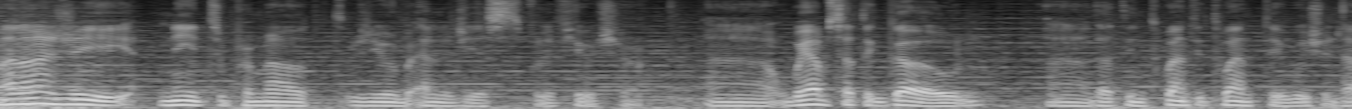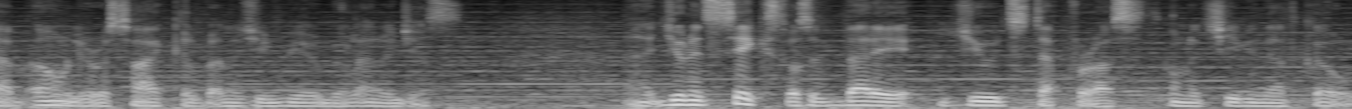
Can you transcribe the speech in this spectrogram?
Energy need to promote renewable energies for the future. Uh, we have set a goal uh, that in 2020 we should have only recyclable energy and renewable energies. Uh, Unit 6 was a very huge step for us on achieving that goal.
